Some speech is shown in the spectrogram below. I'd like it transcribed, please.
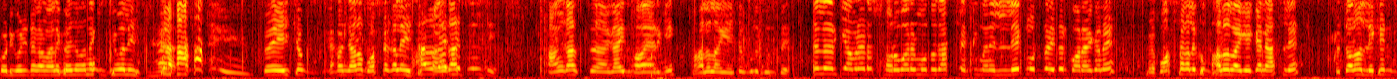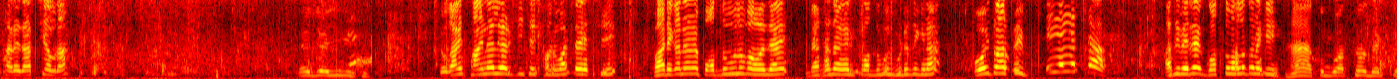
কোটি কোটি টাকার মালিক হয়ে যাব না কি বলিস? তো এইসব এখন জানো বর্ষাকালে এইসব ফাঙ্গাস ফাঙ্গাস গাইজ হয় আর কি। ভালো লাগে এইসবগুলো তুলতে। তাহলে আর কি আমরা একটা সরোবরের মতো যাচ্ছি আর কি মানে লেক মতো টাইপের করা এখানে। মানে বর্ষাকালে খুব ভালো লাগে এখানে আসলে। তো চলো লেকের ধারে যাচ্ছি আমরা। তো গাইজ ফাইনালি আর কি সেই সরোবরটা এসেছি। বাট এখানে পদ্মফুলও পাওয়া যায়। দেখা যাক আর কি পদ্মফুল ফুটেছে কিনা। ওই তো আসিফ। এই এই একটা আসিফ এটা গর্ত ভালো তো নাকি? হ্যাঁ খুব গর্ত দেখছি।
